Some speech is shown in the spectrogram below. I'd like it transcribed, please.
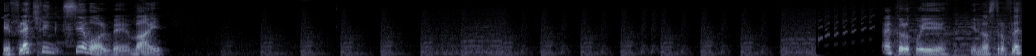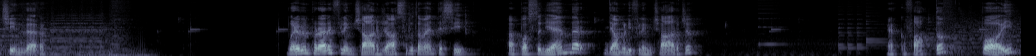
E Fletchling si evolve, vai. Eccolo qui, il nostro Fletchinder. Vorrebbe imparare Flame Charge? Assolutamente sì. Al posto di Ember, diamogli Flame Charge. Ecco fatto. Poi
